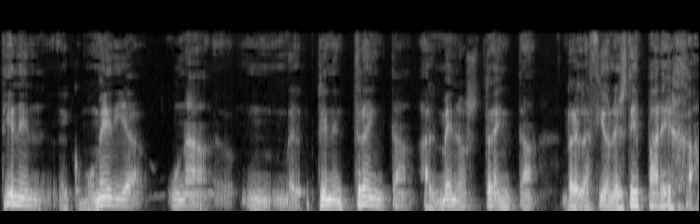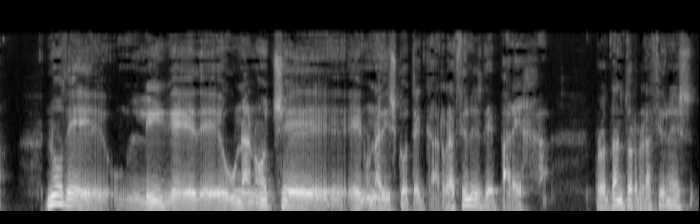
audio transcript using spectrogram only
tienen como media una, mm, tienen 30, al menos 30 relaciones de pareja, no de un ligue de una noche en una discoteca, relaciones de pareja. Por lo tanto, relaciones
